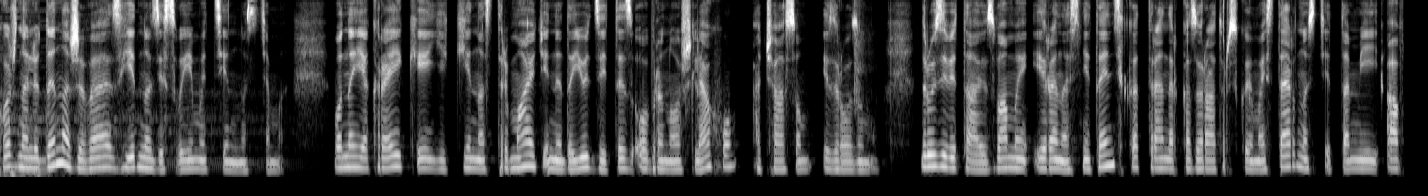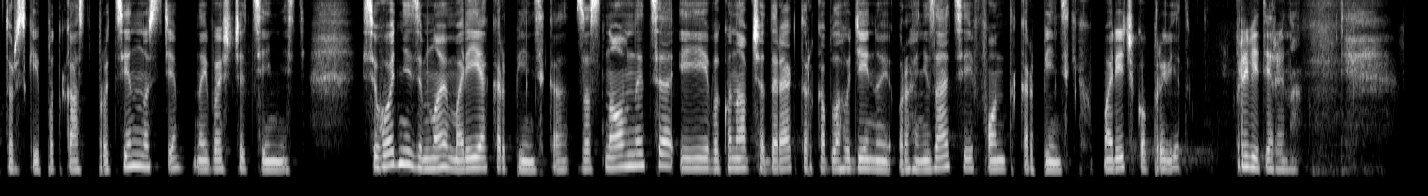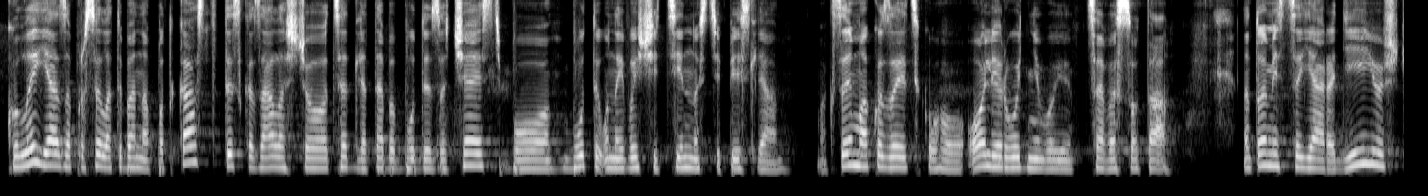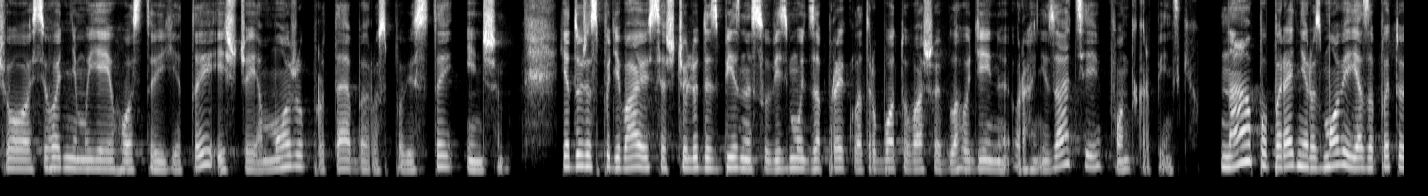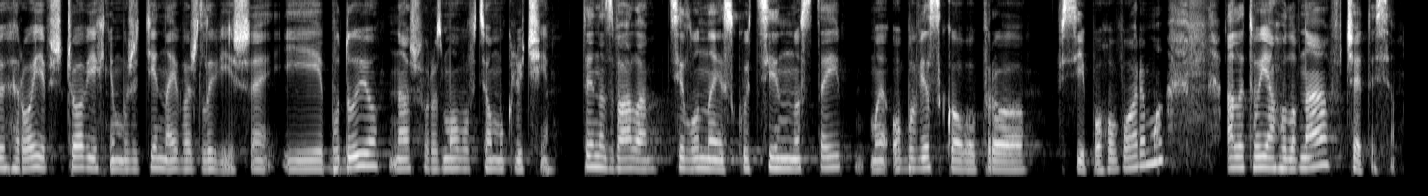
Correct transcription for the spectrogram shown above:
Кожна людина живе згідно зі своїми цінностями. Вони як рейки, які нас тримають і не дають зійти з обраного шляху, а часом із розуму. Друзі, вітаю! З вами Ірина Снітинська, тренерка з ораторської майстерності та мій авторський подкаст про цінності Найвища цінність. Сьогодні зі мною Марія Карпінська, засновниця і виконавча директорка благодійної організації Фонд Карпінських. Марічко, привіт. Привіт, Ірина. Коли я запросила тебе на подкаст, ти сказала, що це для тебе буде за честь, бо бути у найвищій цінності після Максима Козицького, Олі Руднєвої це висота. Натомість це я радію, що сьогодні моєю гостею є ти, і що я можу про тебе розповісти іншим. Я дуже сподіваюся, що люди з бізнесу візьмуть за приклад роботу вашої благодійної організації Фонд Карпінських. На попередній розмові я запитую героїв, що в їхньому житті найважливіше, і будую нашу розмову в цьому ключі. Ти назвала цілу низку цінностей. Ми обов'язково про всі поговоримо, але твоя головна вчитися.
